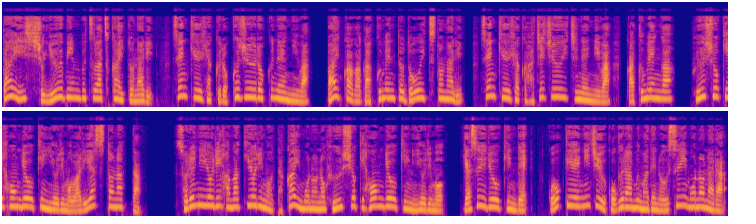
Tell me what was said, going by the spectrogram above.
第一種郵便物扱いとなり、1966年には売価が額面と同一となり、1981年には額面が封書基本料金よりも割安となった。それによりハガキよりも高いものの封書基本料金よりも安い料金で合計 25g までの薄いものなら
